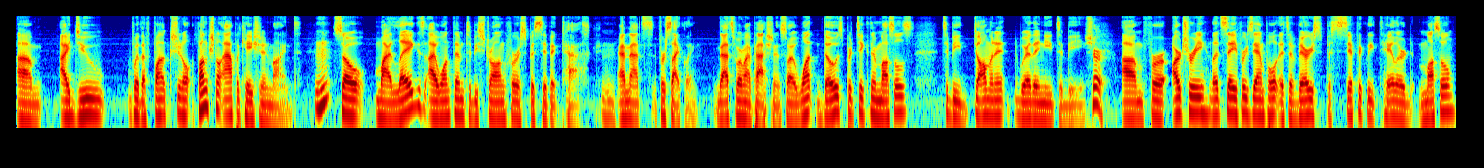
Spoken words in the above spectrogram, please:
um, I do with a functional functional application in mind. Mm-hmm. So my legs, I want them to be strong for a specific task, Mm-hmm. and that's for cycling. That's where my passion is. So I want those particular muscles to be dominant where they need to be. Sure. Um, for archery, let's say, for example, it's a very specifically tailored muscle,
